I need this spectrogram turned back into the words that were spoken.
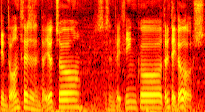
111, 68, 65, 32.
